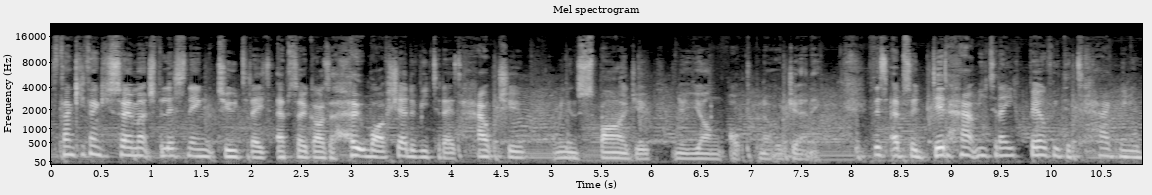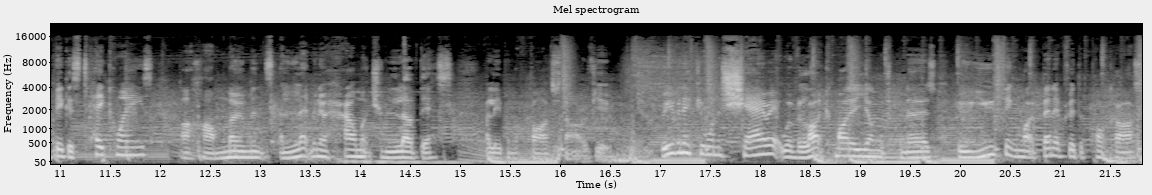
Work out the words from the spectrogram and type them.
Thank you, thank you so much for listening to today's episode, guys. I hope what I've shared with you today has helped you and really inspired you in your young entrepreneurial journey. If this episode did help you today, feel free to tag me in your biggest takeaways, aha moments, and let me know how much you love this by leaving a five star review. Or even if you want to share it with like minded young entrepreneurs who you think might benefit the podcast,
